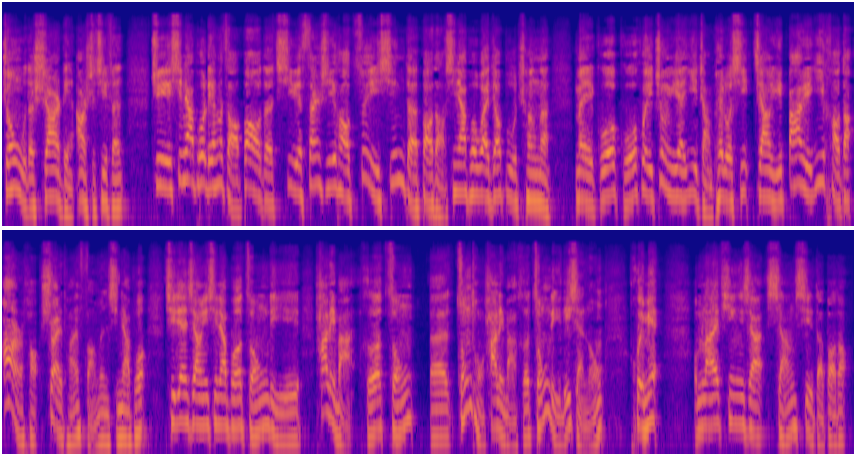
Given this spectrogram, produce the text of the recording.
中午的十二点二十七分。据新加坡联合早报的七月三十一号最新的报道，新加坡外交部称呢，美国国会众议院议长佩洛西将于八月一号到二号率团访问新加坡，期间将与新加坡总理哈利马和总呃总统哈利马和总理李显龙会面。我们来听一下详细的报道。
